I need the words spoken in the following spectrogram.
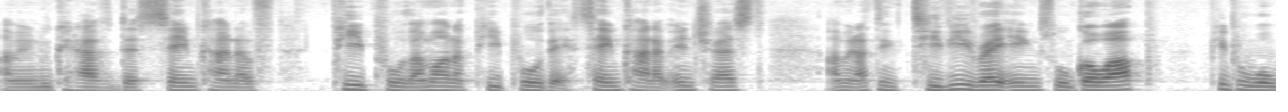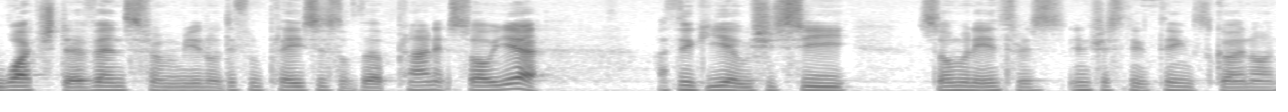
I mean, we could have the same kind of people, the amount of people, the same kind of interest. I mean, I think TV ratings will go up. People will watch the events from you know different places of the planet. So yeah, I think yeah we should see so many interest, interesting things going on.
